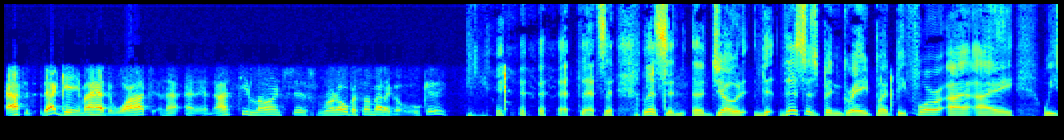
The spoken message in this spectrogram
after that game, I had to watch, and I and I see Lawrence just run over somebody. I go, okay. That's it. Listen, uh, Joe, th- this has been great, but before I, I we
